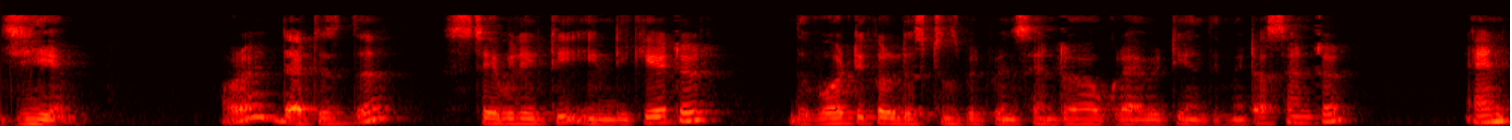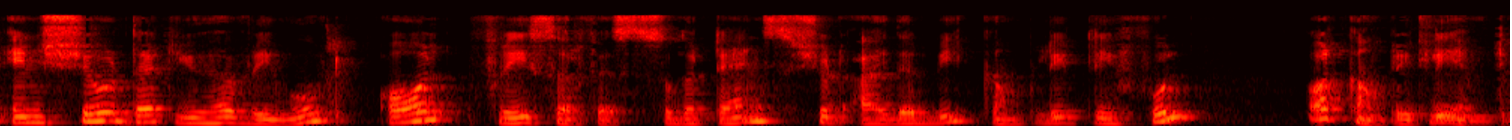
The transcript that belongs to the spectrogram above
GM. Alright, that is the stability indicator, the vertical distance between center of gravity and the metacenter and ensure that you have removed all free surface. So the tanks should either be completely full or completely empty.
